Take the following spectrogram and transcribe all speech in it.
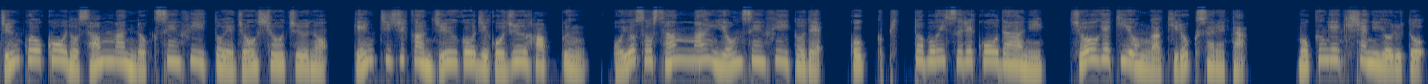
巡航高度3万6000フィートへ上昇中の現地時間15時58分、およそ3万4000フィートでコックピットボイスレコーダーに衝撃音が記録された。目撃者によると、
